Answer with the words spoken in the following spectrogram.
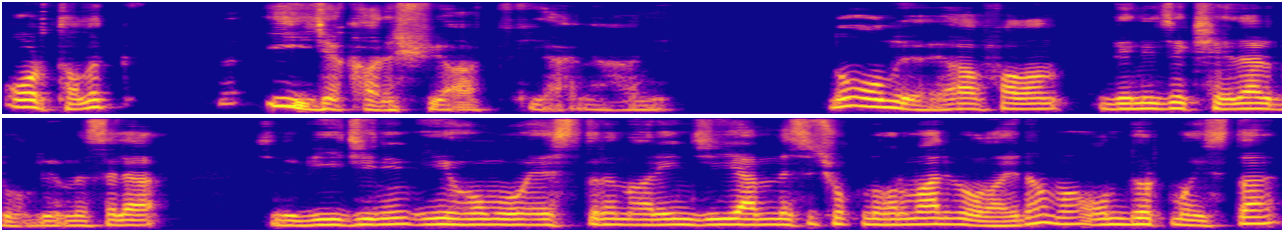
ortalık iyice karışıyor artık yani hani ne oluyor ya falan denilecek şeyler de oluyor. Mesela şimdi VG'nin eHome'u Esther'ın RNG'yi yenmesi çok normal bir olaydı ama 14 Mayıs'ta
